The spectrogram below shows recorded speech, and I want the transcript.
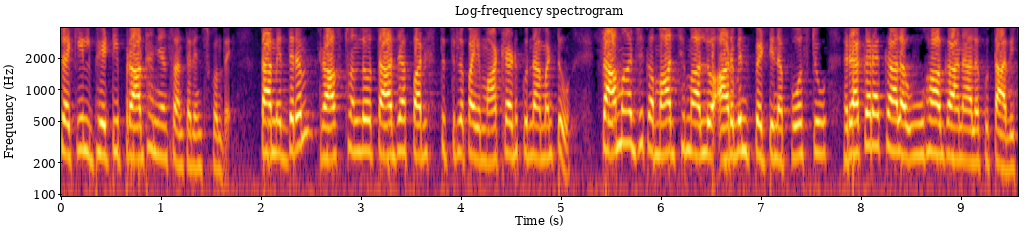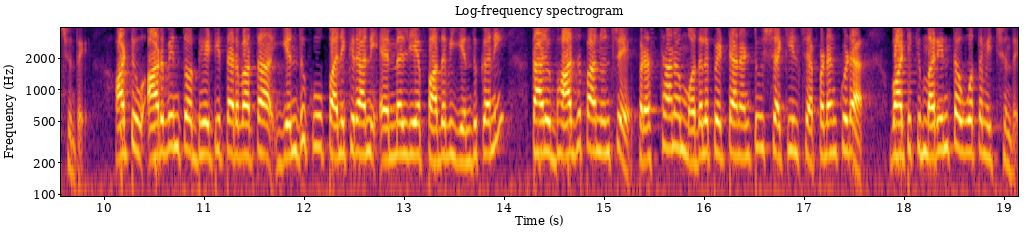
షకీల్ భేటీ ప్రాధాన్యం సంతరించుకుంది. తామిద్దరం రాష్ట్రంలో తాజా పరిస్థితులపై మాట్లాడుకున్నామంటూ సామాజిక మాధ్యమాల్లో అరవింద్ పెట్టిన పోస్టు రకరకాల ఊహాగానాలకు తావిచ్చింది. అటు అరవింద్తో భేటీ తర్వాత ఎందుకు పనికిరాని ఎమ్మెల్యే పదవి ఎందుకని తాను భాజపా నుంచే ప్రస్థానం మొదలుపెట్టానంటూ షకీల్ చెప్పడం కూడా వాటికి మరింత ఊతమిచ్చింది.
